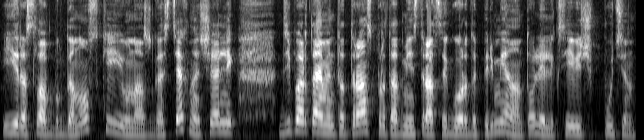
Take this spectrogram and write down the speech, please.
И Ярослав Богдановский. И у нас в гостях начальник Департамента транспорта администрации города Перми Анатолий Алексеевич Путин.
